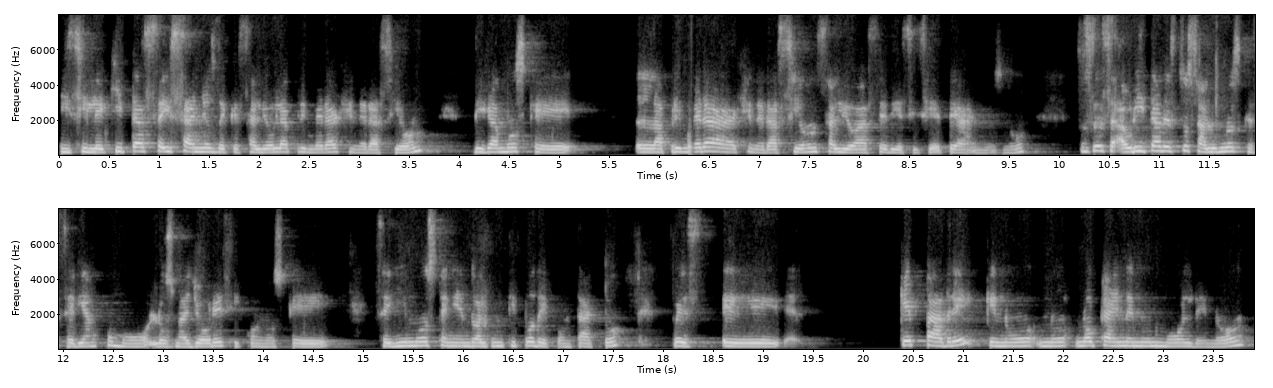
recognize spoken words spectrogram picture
Y si le quitas seis años de que salió la primera generación, digamos que la primera generación salió hace 17 años, ¿no? Entonces, ahorita de estos alumnos que serían como los mayores y con los que seguimos teniendo algún tipo de contacto, pues eh, qué padre que no, no, no caen en un molde, ¿no?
